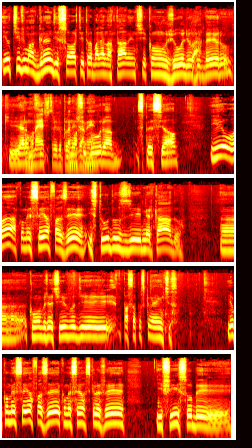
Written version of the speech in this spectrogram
Eu tive uma grande sorte de trabalhar na Talent com o Júlio claro. Ribeiro, que era uma, mestre do planejamento. uma figura especial. E eu lá comecei a fazer estudos de mercado uh, com o objetivo de passar para os clientes. E eu comecei a fazer, comecei a escrever e fiz sobre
